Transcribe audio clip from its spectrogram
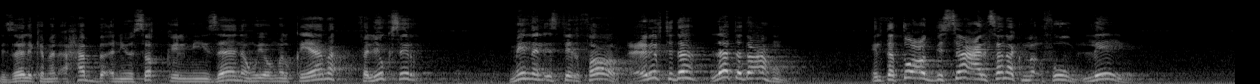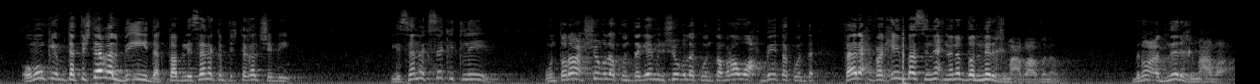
لذلك من أحب أن يثقل ميزانه يوم القيامة فليكسر من الاستغفار. عرفت ده؟ لا تدعهم. أنت بتقعد بالساعة لسانك مقفول. ليه؟ وممكن أنت بتشتغل بإيدك. طب لسانك ما بتشتغلش بيه. لسانك ساكت ليه؟ وأنت رايح شغلك وأنت جاي من شغلك وأنت مروح بيتك وأنت فارح فرحين بس إن إحنا نفضل نرغي مع بعضنا. بنقعد نرغي مع بعض.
